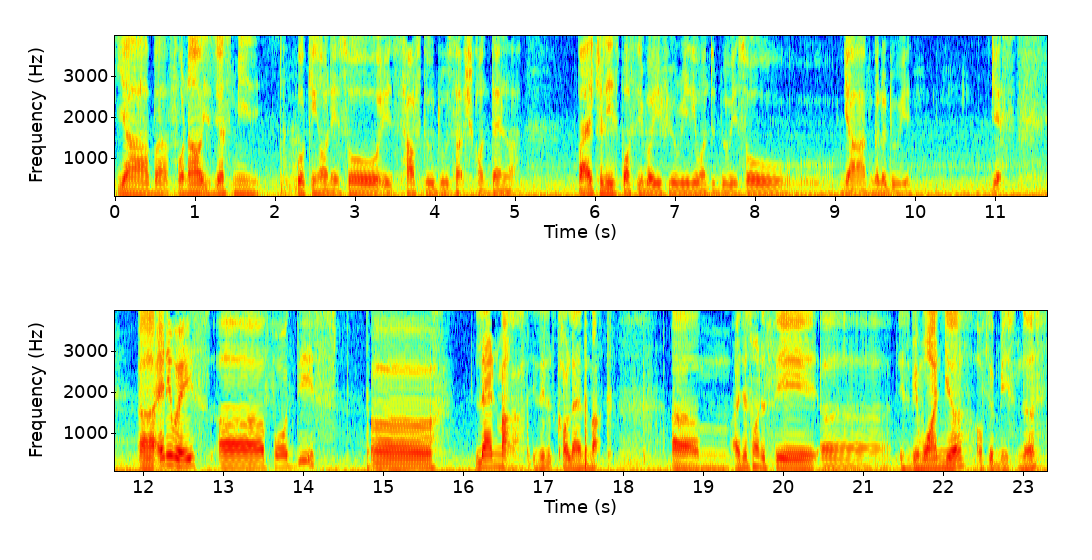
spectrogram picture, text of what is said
yeah but for now it's just me working on it so it's tough to do such content lah. But actually it's possible if you really want to do it so yeah i'm gonna do it. Yes. Uh anyways uh for this uh landmark ah, is it called landmark? Um i just want to say uh it's been one year of the business.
